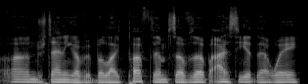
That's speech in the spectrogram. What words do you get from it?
understanding of it, but like puff themselves up. I see it that way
